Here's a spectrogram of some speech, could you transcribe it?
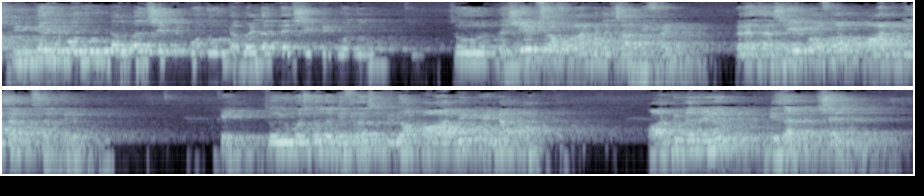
spherical ಇರಬಹುದು double shape ಇರಬಹುದು double double shape ಇರಬಹುದು so the shapes of orbitals are different whereas the shape of a orbit is a circular Okay, so you must know the difference between an orbit and an orbit. Orbital you know, is a shell.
